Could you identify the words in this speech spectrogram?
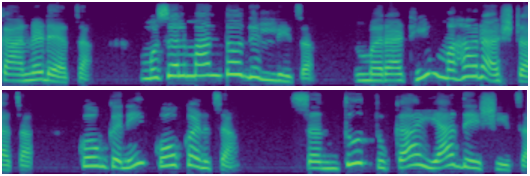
कानड्याचा मुसलमान तो दिल्लीचा मराठी महाराष्ट्राचा कोकणी कोकणचा संतू तुका या देशीचा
